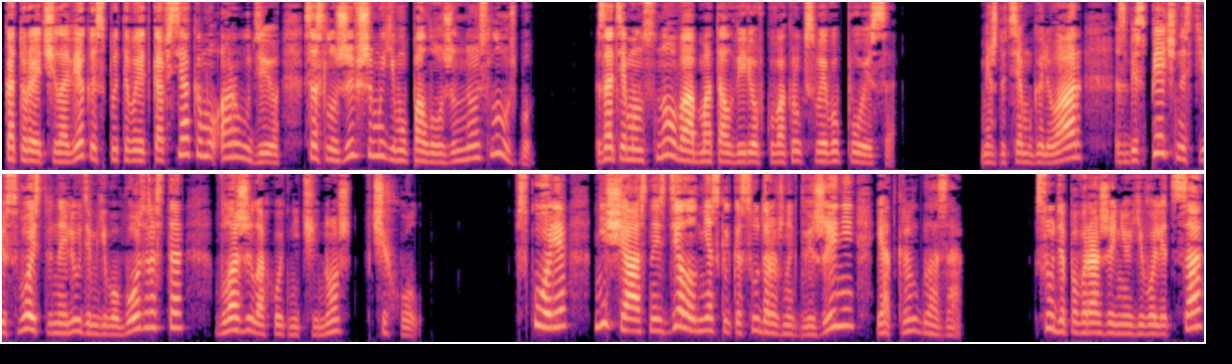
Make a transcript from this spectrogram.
которое человек испытывает ко всякому орудию, сослужившему ему положенную службу. Затем он снова обмотал веревку вокруг своего пояса. Между тем Галюар с беспечностью, свойственной людям его возраста, вложил охотничий нож в чехол. Вскоре несчастный сделал несколько судорожных движений и открыл глаза. Судя по выражению его лица,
